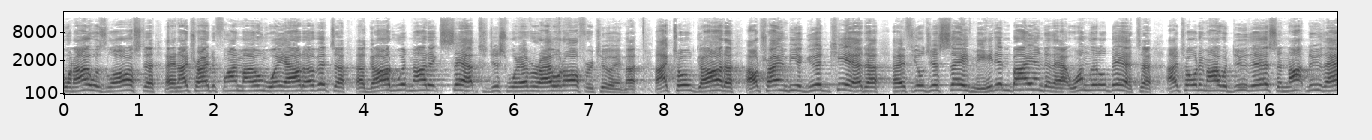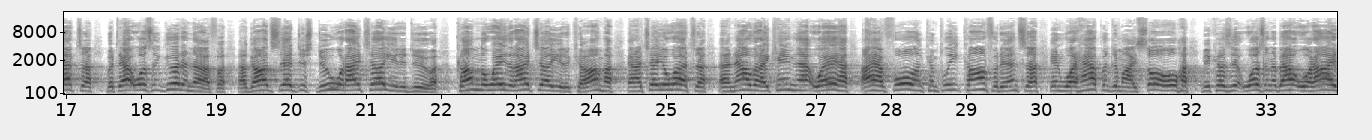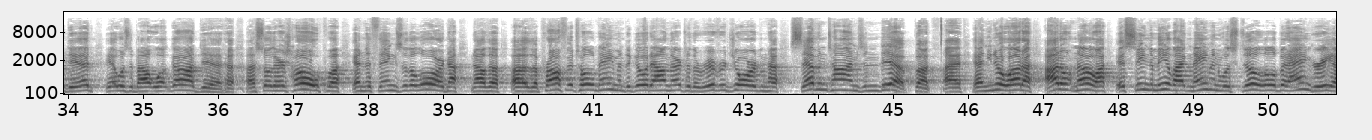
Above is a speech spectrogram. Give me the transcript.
when I was lost uh, and I tried to find my own way out of it, uh, uh, God would not accept just whatever I would offer to Him. Uh, I told God, uh, I'll try and be a good kid if you'll just save me. He didn't buy into that one little bit. I told Him I would do this and not do that, but that wasn't good enough. God said, just do what I tell you to do. come the way that I tell you to come. And I tell you what, now that I came that way, I have full and complete confidence uh, in what happened to my soul because it wasn't about what I did, it was about what God did. Uh, so there's hope uh, in the things of the Lord. Now, now the, uh, the prophet told Naaman to go down there to the river Jordan uh, seven times and dip. Uh, uh, and you know what? I, don't know. It seemed to me like Naaman was still a little bit angry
